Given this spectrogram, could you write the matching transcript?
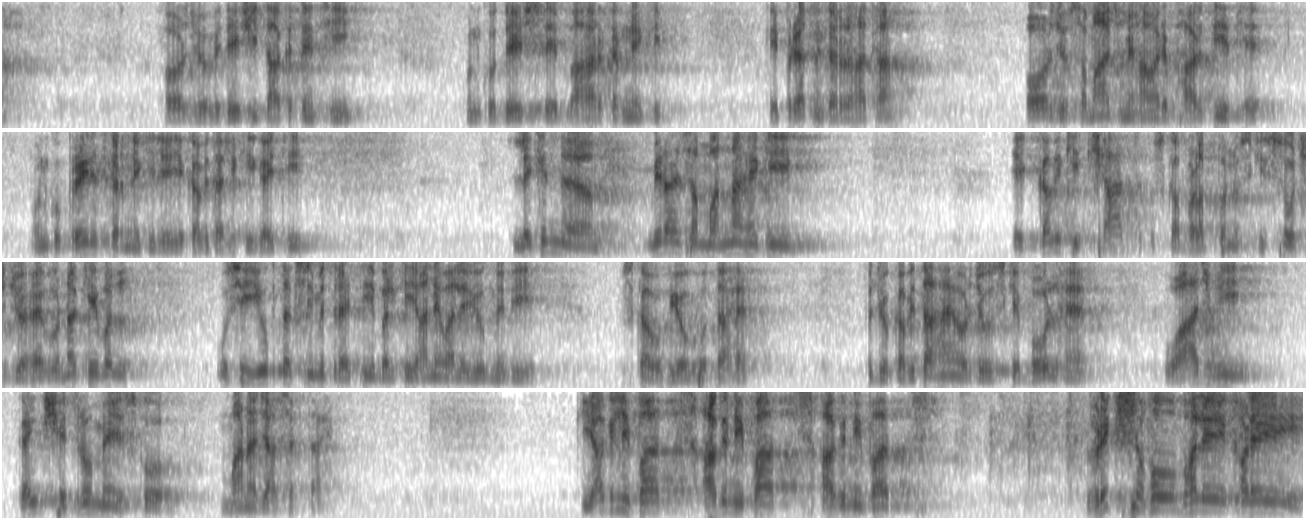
और जो विदेशी ताकतें थीं उनको देश से बाहर करने की के प्रयत्न कर रहा था। और जो समाज में हमारे भारतीय थे उनको प्रेरित करने के लिए ये कविता लिखी गई थी। लेकिन अ, मेरा ऐसा मानना है कि एक कवि की ख्यात उसका बड़प्पन उसकी सोच जो है वो न केवल उसी युग तक सीमित रहती है बल्कि आने वाले युग में भी उसका उपयोग होता है। तो जो कविता है और जो उसके बोल हैं वो आज भी कई क्षेत्रों में इसको माना जा सकता है कि अग्निपथ अग्निपथ अग्निपथ वृक्ष हो भले खड़े,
